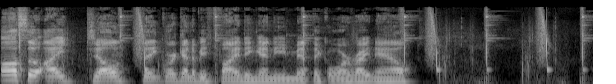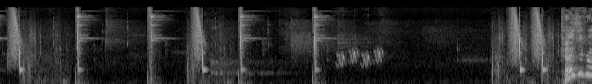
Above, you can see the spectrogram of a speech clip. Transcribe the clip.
Also, I don't think we're gonna be finding any mythic ore right now. Kinda surprised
